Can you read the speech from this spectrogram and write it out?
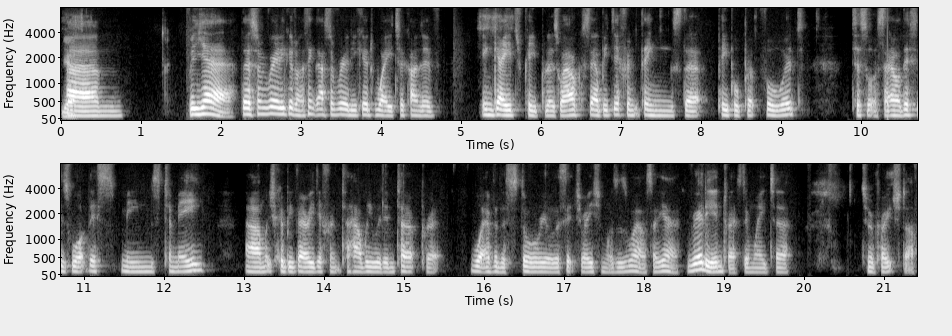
Yeah. Um, but yeah, there's some really good. One. I think that's a really good way to kind of engage people as well, because there'll be different things that people put forward to sort of say, "Oh, this is what this means to me," um, which could be very different to how we would interpret whatever the story or the situation was as well. So yeah, really interesting way to to approach stuff.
